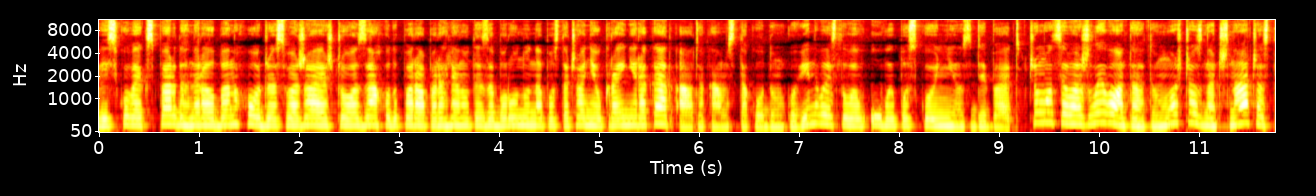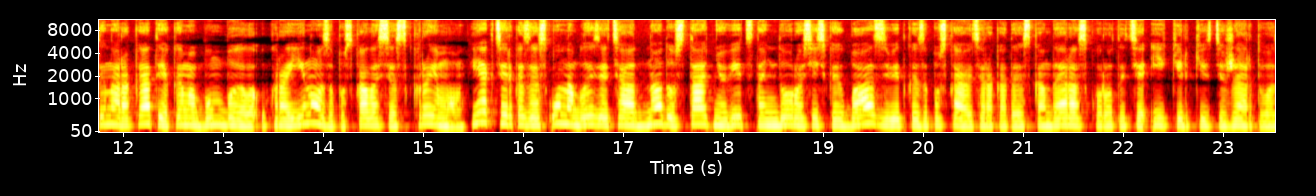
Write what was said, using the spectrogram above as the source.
Військовий експерт генерал Бен Ходжес вважає, що заходу пора переглянути заборону на постачання Україні ракет Атакамс. Таку думку він висловив у випуску News Debate. Чому це важливо? Та тому, що значна частина ракет, якими бомбили Україну, запускалася з Криму. Як тільки ЗСУ наблизяться на достатню відстань до російських баз, звідки запускаються ракети Іскандера, скоротиться і кількість жертв,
